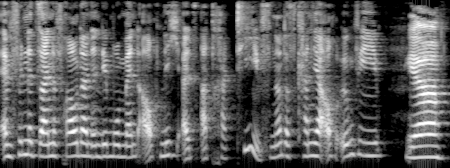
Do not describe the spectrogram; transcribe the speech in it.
empfindet seine Frau dann in dem Moment auch nicht als attraktiv. Ne? Das kann ja auch irgendwie. Ja.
